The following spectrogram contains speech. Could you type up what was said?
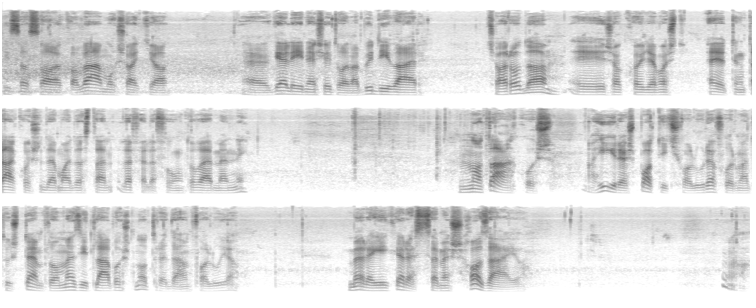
Tiszaszalka, Vámos atya, Gelénes, itt van a Büdivár, csaroda, és akkor ugye most eljöttünk Tákos, de majd aztán lefele fogunk tovább menni. Na Tákos, a híres Patics falu református templom mezitlábos Notre Dame faluja. Beregi keresztemes hazája. Na,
